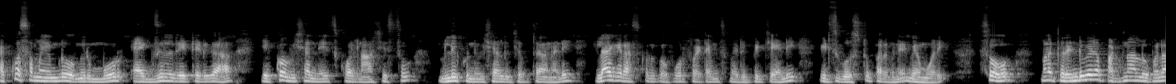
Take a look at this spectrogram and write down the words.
తక్కువ సమయంలో మీరు మోర్ యాక్సిలరేటెడ్గా ఎక్కువ విషయాలు నేర్చుకోవాలని ఆశిస్తూ మళ్ళీ కొన్ని విషయాలు చెప్తానండి ఇలాగే రాసుకొని ఒక ఫోర్ ఫైవ్ టైమ్స్ మీరు రిపీట్ చేయండి. It's goes to permanent memory. So మనకు రెండు వేల పద్నాలుగు లోపల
